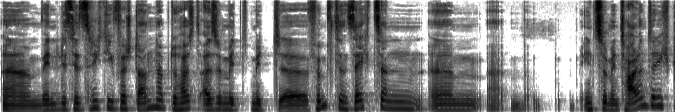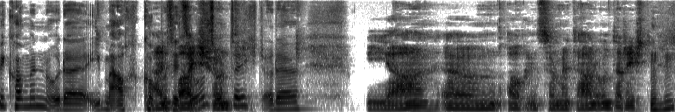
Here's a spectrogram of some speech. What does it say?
ähm, wenn ich das jetzt richtig verstanden habe, du hast also mit, mit äh, 15, 16 ähm, äh, Instrumentalunterricht bekommen oder eben auch Kompositionsunterricht? Nein, oder? Ja, ähm, auch Instrumentalunterricht. Mhm.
